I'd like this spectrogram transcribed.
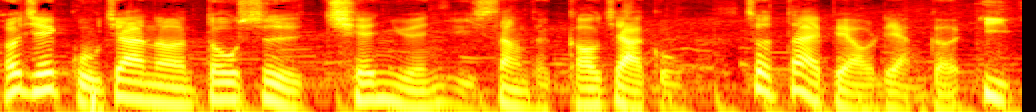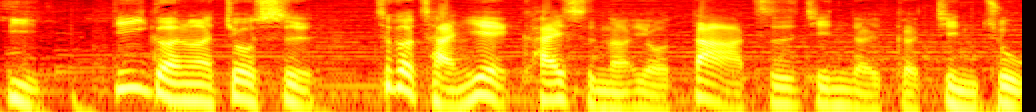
而且股价呢都是千元以上的高价股。这代表两个意义，第一个呢就是这个产业开始呢有大资金的一个进驻，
